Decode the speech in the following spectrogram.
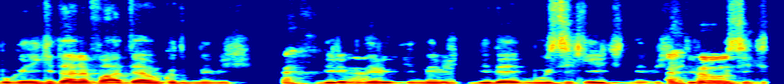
Bugün iki tane Fatiha okudum demiş. Biri Münir için demiş. Bir de musiki için demiş. Musiki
